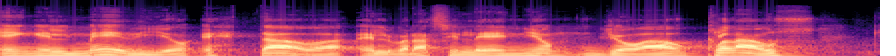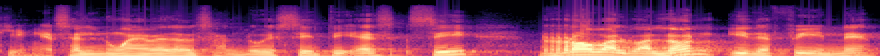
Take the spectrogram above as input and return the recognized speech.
En el medio estaba el brasileño Joao Klaus, quien es el 9 del San Luis City, si roba el balón y define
